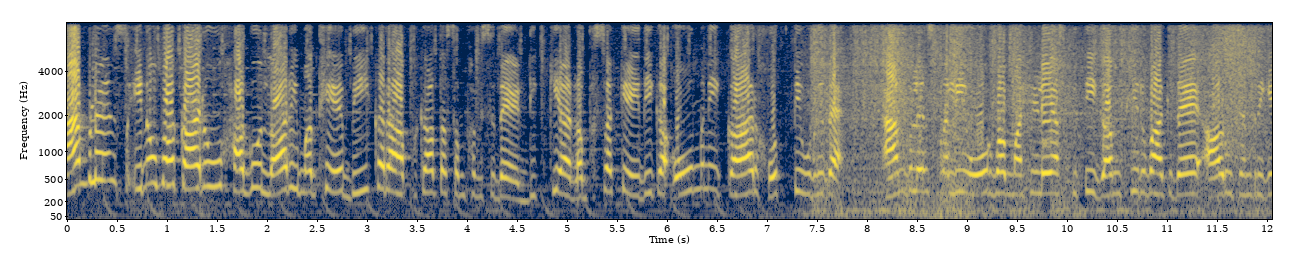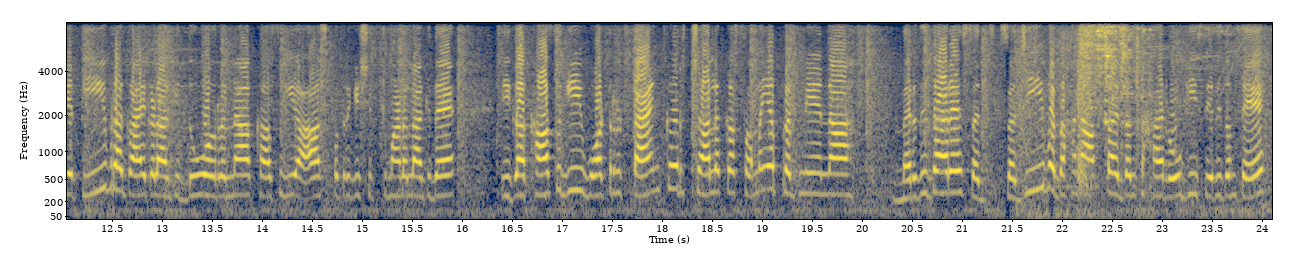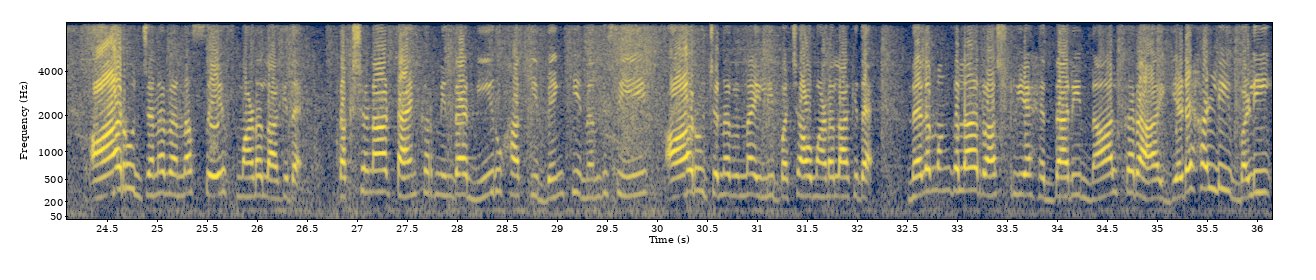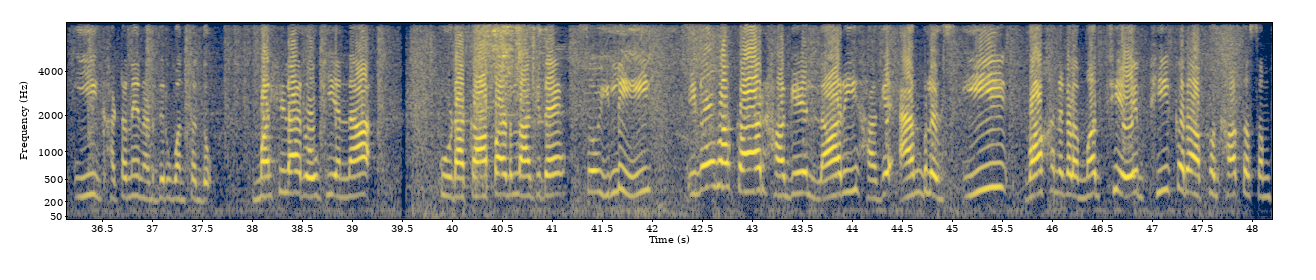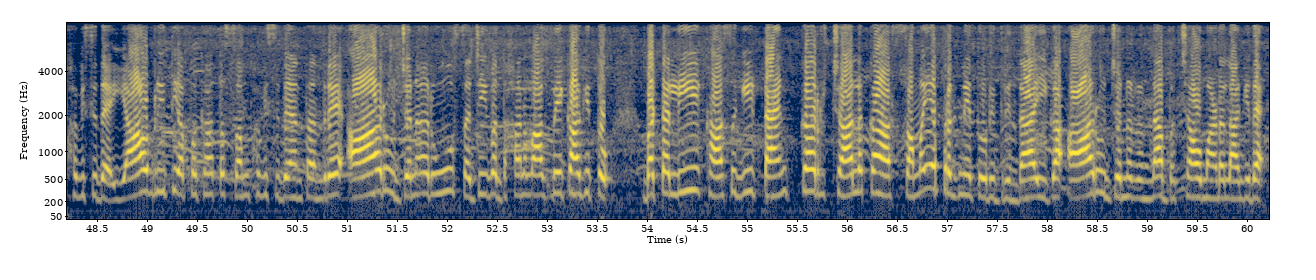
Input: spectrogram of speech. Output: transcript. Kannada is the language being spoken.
ಆಂಬ್ಯುಲೆನ್ಸ್, ಇನೋವಾ ಕಾರು ಹಾಗೂ ಲಾರಿ ಮಧ್ಯೆ ಭೀಕರ ಅಪಘಾತ ಸಂಭವಿಸಿದೆ. ಡಿಕ್ಕಿಯ ರಭಸಕ್ಕೆ ಇದೀಗ ಓಮನಿ ಕಾರ್ ಹೊತ್ತಿ ಉಳಿದಿದೆ ಆಂಬ್ಯುಲೆನ್ಸ್ನಲ್ಲಿ ಓರ್ವ ಮಹಿಳೆಯ ಸ್ಥಿತಿ ಗಂಭೀರವಾಗಿದೆ. ಆರು ಜನರಿಗೆ ತೀವ್ರ ಗಾಯಗಳಾಗಿದ್ದು, ಅವರನ್ನ ಖಾಸಗಿ ಆಸ್ಪತ್ರೆಗೆ ಶಿಫ್ಟ್ ಮಾಡಲಾಗಿದೆ. ಈಗ ಖಾಸಗಿ ವಾಟರ್ ಟ್ಯಾಂಕರ್ ಚಾಲಕ ಸಮಯ ಪ್ರಜ್ಞೆಯನ್ನ ಮೆರೆದಿದ್ದಾರೆ. ಸಜ್- ಸಜೀವ ದಹನ ಆಗ್ತಾ ಇದ್ದಂತಹ ರೋಗಿ ಸೇರಿದಂತೆ ಆರು ಜನರನ್ನ ಸೇಫ್ ಮಾಡಲಾಗಿದೆ. ತಕ್ಷಣ ಟ್ಯಾಂಕರ್ನಿಂದ ನೀರು ಹಾಕಿ ಬೆಂಕಿ ನಂದಿಸಿ ಆರು ಜನರನ್ನ ಇಲ್ಲಿ ಬಚಾವ್ ಮಾಡಲಾಗಿದೆ. ನೆಲಮಂಗಲ ರಾಷ್ಟ್ರೀಯ ಹೆದ್ದಾರಿ ನಾಲ್ಕರ ಎಡೆಹಳ್ಳಿ ಬಳಿ ಈ ಘಟನೆ ನಡೆದಿರುವಂತದ್ದು ಮಹಿಳಾ ರೋಗಿಯನ್ನ ಕೂಡ ಕಾಪಾಡಲಾಗಿದೆ. ಸೊ ಇಲ್ಲಿ ಇನೋವಾ ಕಾರ್ ಹಾಗೆ ಲಾರಿ ಹಾಗೆ ಆಂಬ್ಯುಲೆನ್ಸ್ ಈ ವಾಹನಗಳ ಮಧ್ಯೆ ಭೀಕರ ಅಪಘಾತ ಸಂಭವಿಸಿದೆ. ಯಾವ ರೀತಿ ಅಪಘಾತ ಸಂಭವಿಸಿದೆ ಅಂತಂದ್ರೆ ಆರು ಜನರು ಸಜೀವ ದಹನವಾಗಬೇಕಾಗಿತ್ತು. ಬಟ್ ಅಲ್ಲಿ ಖಾಸಗಿ ಟ್ಯಾಂಕರ್ ಚಾಲಕ ಸಮಯ ಪ್ರಜ್ಞೆ ತೋರಿದ್ರಿಂದ ಈಗ ಆರು ಜನರನ್ನ ಬಚಾವ್ ಮಾಡಲಾಗಿದೆ.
